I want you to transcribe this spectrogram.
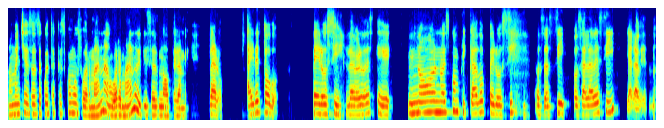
no manches, haz de cuenta que es como su hermana o hermano y dices, no, espérame, claro, hay de todo, pero sí, la verdad es que no, no es complicado, pero sí, o sea, sí, o sea, a la vez sí y a la vez no,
